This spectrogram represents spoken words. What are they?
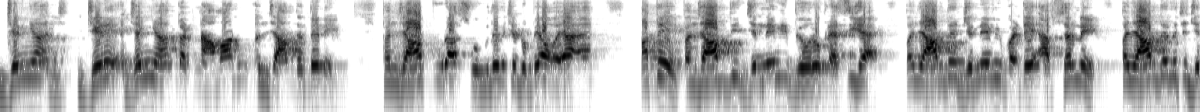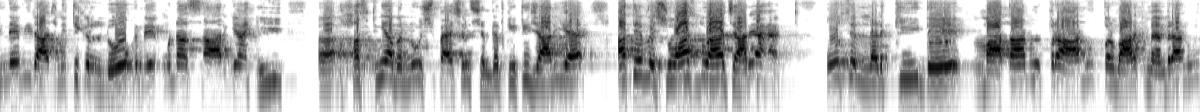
ਜਿਹੜੀਆਂ, ਜਿਹੜੇ ਅਜਿਹੀਆਂ ਘਟਨਾਵਾਂ ਨੂੰ ਅੰਜਾਮ ਦਿੰਦੇ ਨੇ। ਪੰਜਾਬ ਪੂਰਾ ਸੂਬ ਦੇ ਵਿੱਚ ਡੁੱਬਿਆ ਹੋਇਆ ਹੈ ਅਤੇ ਪੰਜਾਬ ਦੀ ਜਿੰਨੇ ਵੀ ਬਿਊਰੋਕ੍ਰੇਸੀ ਹੈ ਪੰਜਾਬ ਦੇ ਜਿੰਨੇ ਵੀ ਵੱਡੇ ਅਫਸਰ ਨੇ, ਪੰਜਾਬ ਦੇ ਵਿੱਚ ਜਿੰਨੇ ਵੀ ਰਾਜਨੀਤਿਕ ਲੋਕ ਨੇ, ਉਹਨਾਂ ਸਾਰੀਆਂ ਹੀ ਹਸਤੀਆਂ ਵੱਲੋਂ ਸਪੈਸ਼ਲ ਸ਼ਿਰਕਤ ਕੀਤੀ ਜਾ ਰਹੀ ਹੈ ਅਤੇ ਵਿਸ਼ਵਾਸ ਦਿਵਾਇਆ ਜਾ ਰਿਹਾ ਹੈ। ਉਸ ਲੜਕੀ ਦੇ ਮਾਤਾ ਨੂੰ, ਭਰਾ ਨੂੰ, ਪਰਿਵਾਰਕ ਮੈਂਬਰਾਂ ਨੂੰ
